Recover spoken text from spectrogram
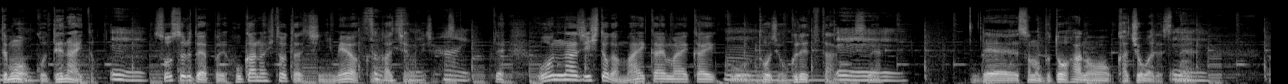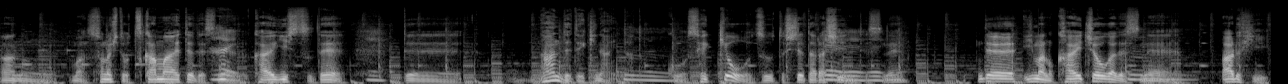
でもこう出ないと。ええ。そうするとやっぱり他の人たちに迷惑かかっちゃうわけじゃないですか。ですね。で同じ人が毎回毎回こはいう当時遅れてたんですね。えでその武闘派の課長はですえね、えあのまあ、その人を捕まえてですね、はい。会議室でえでなんでできないんだと、うん。こう説教をずっとしてたらしいんですね。で今の会長がですね、ある日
